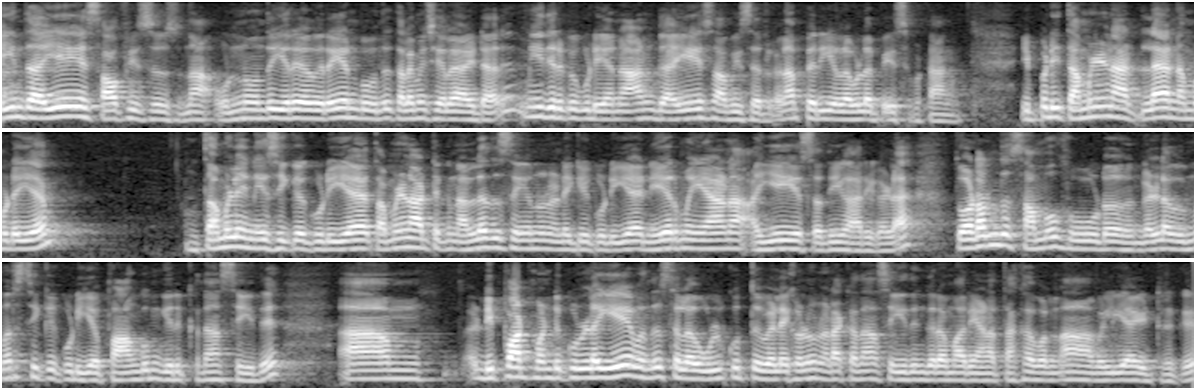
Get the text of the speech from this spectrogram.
ஐந்து ஐஏஎஸ் ஆஃபீஸர்ஸ் தான். ஒன்று வந்து இறை இறையன்பு வந்து தலைமைச் செயலாகிட்டார் மீதி இருக்கக்கூடிய நான்கு ஐஏஎஸ் ஆஃபீஸர்கள்லாம் பெரிய அளவில் பேசப்பட்டாங்க. இப்படி தமிழ்நாட்டில் நம்முடைய தமிழை நேசிக்கக்கூடிய தமிழ்நாட்டுக்கு நல்லது செய்யணும்னு நினைக்கக்கூடிய நேர்மையான ஐஏஎஸ் அதிகாரிகளை தொடர்ந்து சமூக ஊடகங்களில் விமர்சிக்கக்கூடிய பாங்கும் இருக்க தான் செய்யுது டிபார்ட்மெண்ட்டுக்குள்ளேயே வந்து சில உள்குத்து வேலைகளும் நடக்க தான் செய்யுதுங்கிற மாதிரியான தகவல்லாம் வெளியாகிட்டுருக்கு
